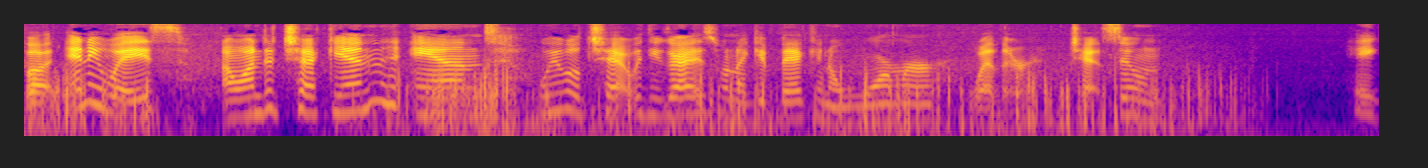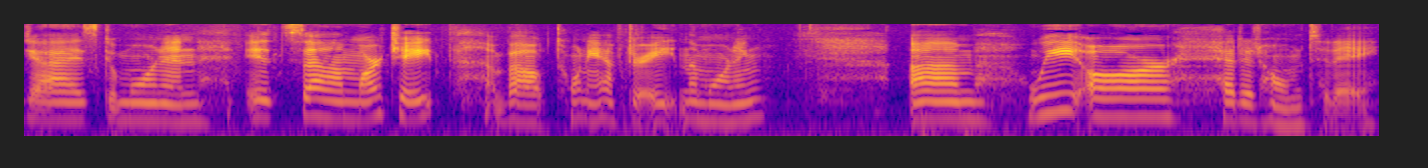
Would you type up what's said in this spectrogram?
But, anyways, I wanted to check in and we will chat with you guys when I get back in a warmer weather. Chat soon. Hey guys, good morning. It's uh, March 8th, about 20 after 8 in the morning. Um, we are headed home today.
